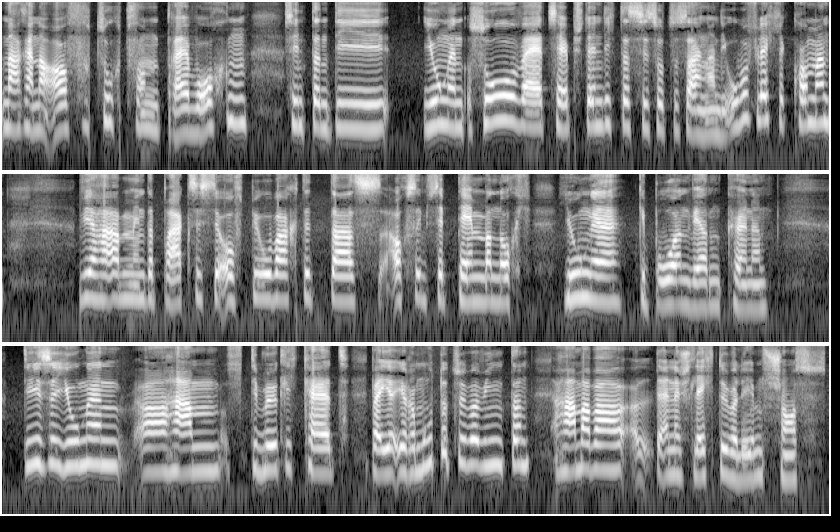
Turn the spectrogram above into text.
Nach einer Aufzucht von drei Wochen sind dann die Jungen so weit selbstständig, dass sie sozusagen an die Oberfläche kommen. Wir haben in der Praxis sehr oft beobachtet, dass auch im September noch Junge geboren werden können. Diese Jungen äh, haben die Möglichkeit, bei ihrer Mutter zu überwintern, haben aber eine schlechte Überlebenschance.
